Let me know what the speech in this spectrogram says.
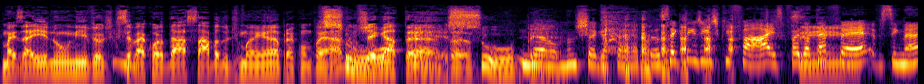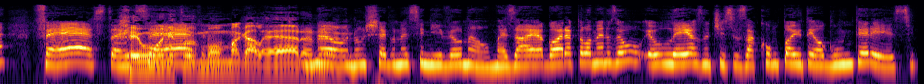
Mas aí num nível de que você vai acordar sábado de manhã para acompanhar, super, não chega tanto. Super. Não, não chega perto. Eu sei que tem gente que faz, que faz Sim. até fe assim, né? Festa, Reúne etc. toda uma galera, né? Não, não chego nesse nível, não. Mas agora, pelo menos, eu, eu leio as notícias, acompanho, tenho algum interesse.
